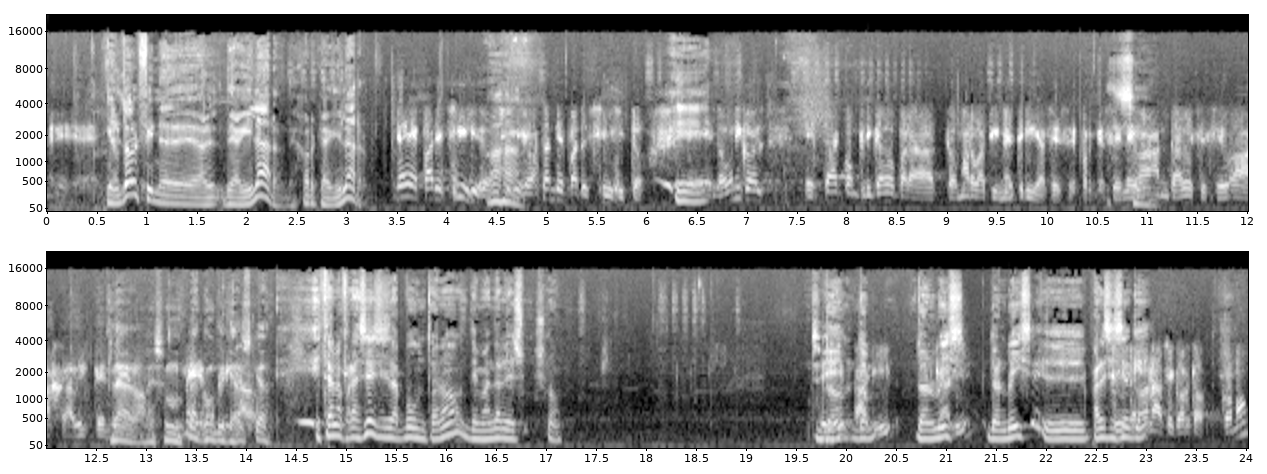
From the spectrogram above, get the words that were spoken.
eh, Y el Dolphin de, de Aguilar, de Jorge Aguilar. eh, parecido, sí, bastante parecido. Eh, Eh, lo único está complicado para tomar batimetrías ese, porque se Sí. levanta, a veces se baja, ¿viste? Claro, es complicación. complicado. Están los franceses a punto, ¿no? De mandarle el suyo. Sí. Don, don- Luis, don Luis el- parece Sí, ser que, perdona, se cortó. ¿Cómo?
